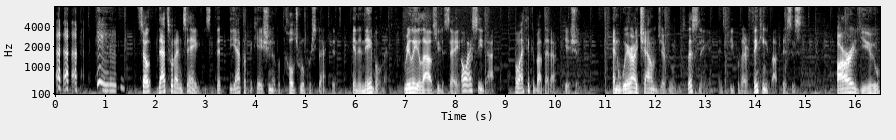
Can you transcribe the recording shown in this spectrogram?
so that's what I'm saying is that the amplification of a cultural perspective in enablement really allows you to say, "Oh, I see that. Oh, I think about that application." And where I challenge everyone who's listening and, and people that are thinking about this is, are you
